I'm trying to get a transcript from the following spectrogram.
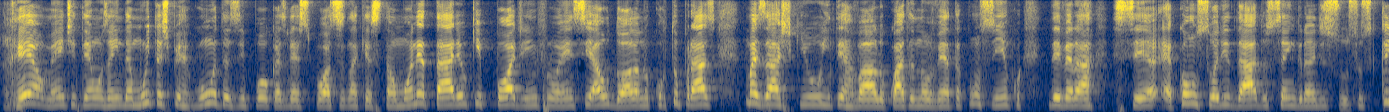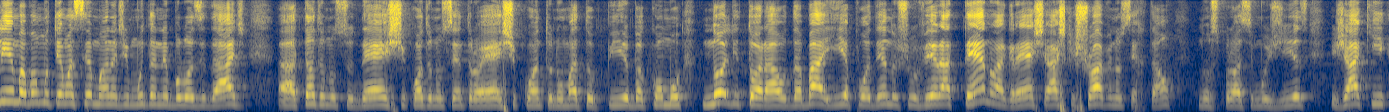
realmente temos ainda muitas perguntas e poucas respostas na questão monetária, o que pode influenciar o dólar no curto prazo, mas acho que o intervalo 4,90 com 5 deverá ser é, consolidado sem grandes sustos. Clima, vamos ter uma semana de muita nebulosidade, ah, tanto no Sudeste, quanto no Centro-Oeste, quanto no Mato Piba, como no litoral da Bahia, podendo chover chover até no Agreste, acho que chove no sertão nos próximos dias, já que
